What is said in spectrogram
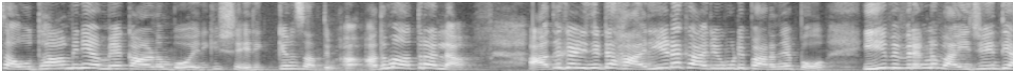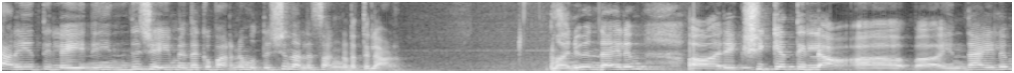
സൗദാമിനി അമ്മയെ കാണുമ്പോൾ എനിക്ക് ശരിക്കും സത്യം അത് മാത്രമല്ല അത് കഴിഞ്ഞിട്ട് ഹരിയുടെ കാര്യവും കൂടി പറഞ്ഞപ്പോൾ ഈ വിവരങ്ങൾ വൈജയന്തി അറിയത്തില്ലേ? ഇനി എന്ത് ചെയ്യും എന്നൊക്കെ പറഞ്ഞ് മുത്തശ്ശി നല്ല സങ്കടത്തിലാണ്. മനു എന്തായാലും രക്ഷിക്കത്തില്ല. എന്തായാലും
